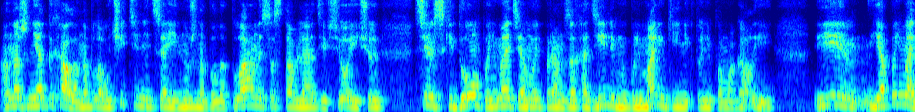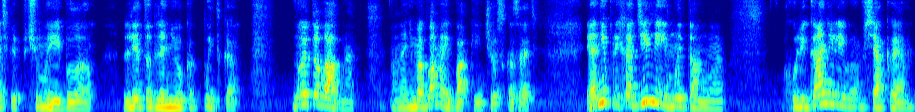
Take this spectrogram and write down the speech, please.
она же не отдыхала, она была учительницей, ей нужно было планы составлять и все, еще сельский дом, понимаете, а мы прям заходили, мы были маленькие, никто не помогал ей. И я понимаю теперь, почему ей было лето для нее как пытка. Ну это ладно, она не могла моей бабке ничего сказать. И они приходили, и мы там э, хулиганили всякое.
